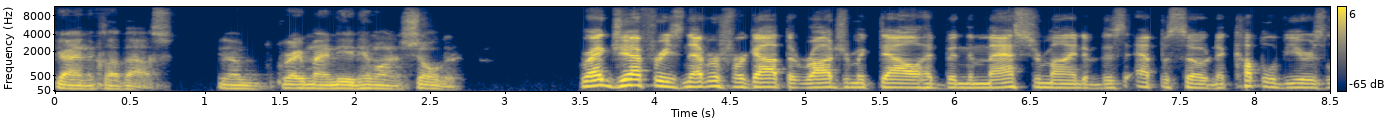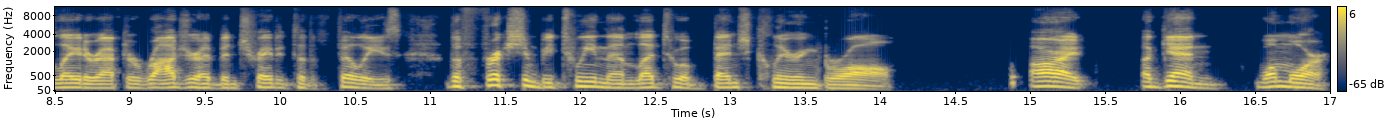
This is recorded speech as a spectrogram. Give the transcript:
guy in the clubhouse. You know, Gregg might need him on his shoulder. Gregg Jefferies never forgot that Roger McDowell had been the mastermind of this episode, and a couple of years later, after Roger had been traded to the Phillies, the friction between them led to a bench clearing brawl. All right, again, one more.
